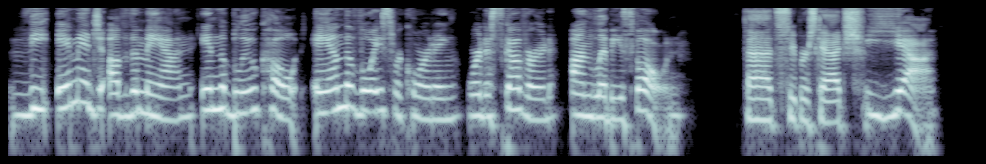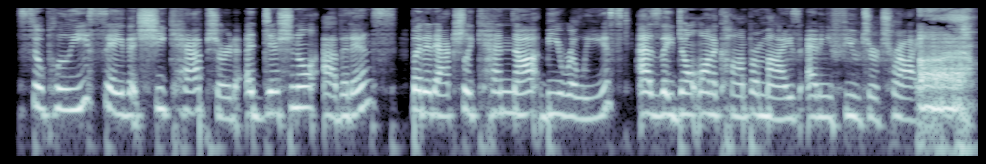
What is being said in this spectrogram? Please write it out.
The image of the man in the blue coat and the voice recording were discovered on Libby's phone. That's super sketch. Yeah. So police say that she captured additional evidence, but it actually cannot be released as they don't want to compromise any future trial. Ugh,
